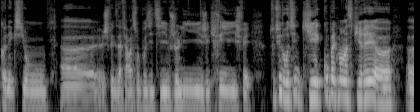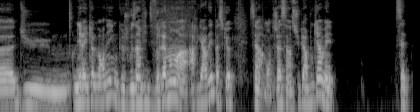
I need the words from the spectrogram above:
connexion, je fais des affirmations positives, je lis, j'écris, je fais toute une routine qui est complètement inspirée du Miracle Morning que je vous invite vraiment à, regarder parce que c'est bon déjà c'est un super bouquin mais cette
